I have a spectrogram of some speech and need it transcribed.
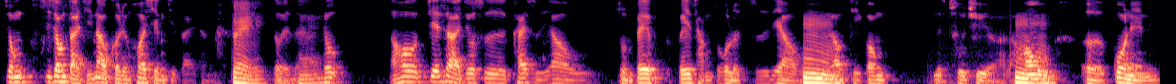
这种这种打击，那有可能发生几代疼。对对的，就然后接下来就是开始要准备非常多的资料，嗯，要提供出去了。然后呃，过年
